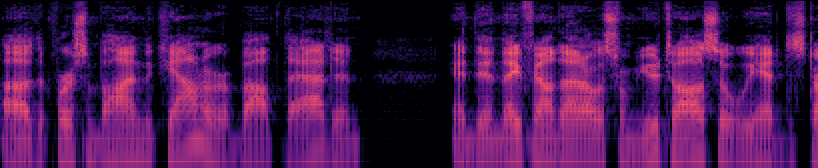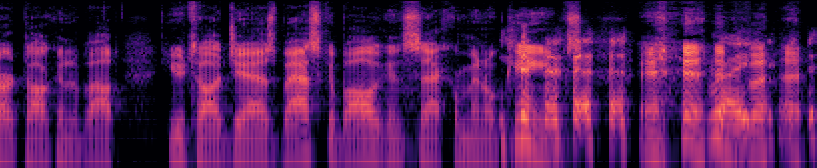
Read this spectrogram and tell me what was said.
uh, the person behind the counter about that, and and then they found out I was from Utah, so we had to start talking about Utah Jazz basketball against Sacramento Kings. and, right. But,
